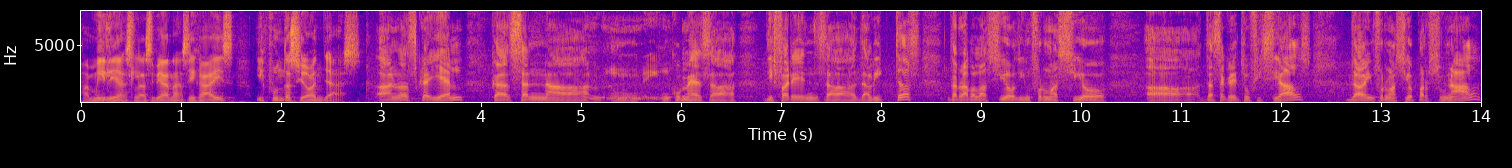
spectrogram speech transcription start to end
Famílies Lesbianes i Gais i Fundació Enllaç. Eh, nosaltres creiem que s'han uh, comès uh, diferents uh, delictes de revelació d'informació uh, de secrets oficials, d'informació personal,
